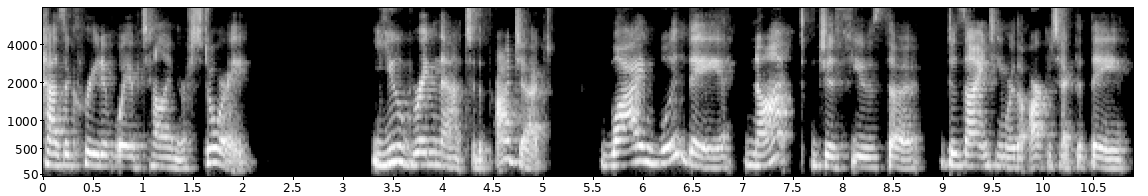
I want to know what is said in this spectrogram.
has a creative way of telling their story. You bring that to the project. Why would they not just use the design team or the architect that they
